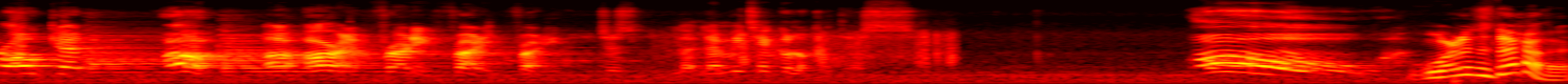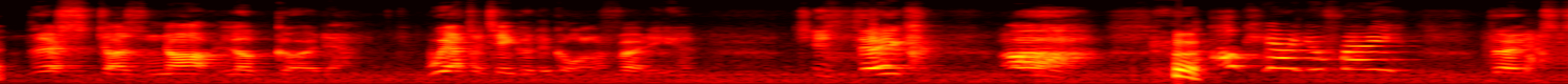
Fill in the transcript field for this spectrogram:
broke it. Oh, uh, all right, Freddy, Freddy, Freddy. Just let, me take a look at this. Oh, What is that? this does not look good. We have to take it to Golden Freddy. Do you think? Ah, I'll carry you, Freddy. thanks.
